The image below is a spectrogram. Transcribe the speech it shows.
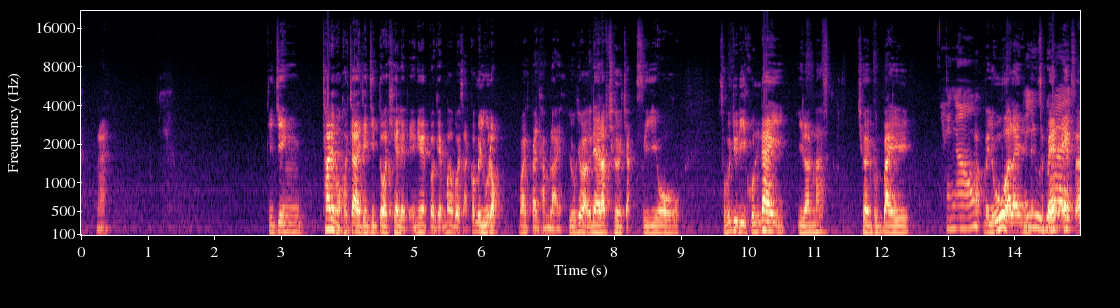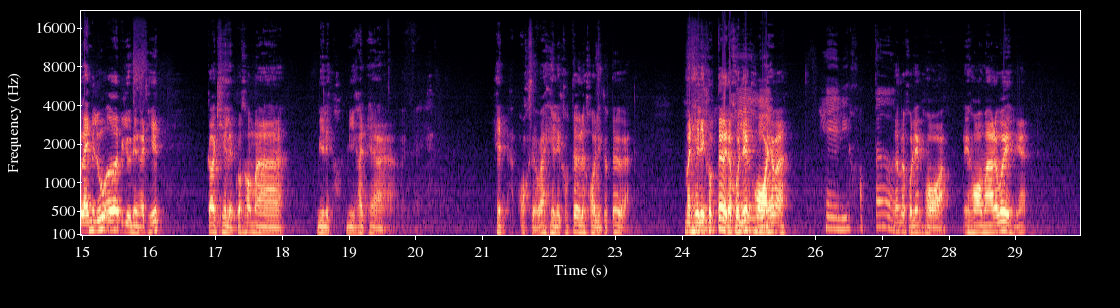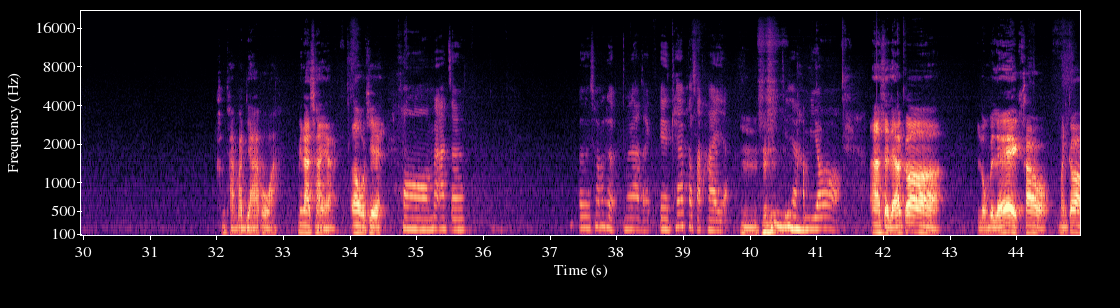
จริงๆ ถ้าที่ผมเข้าใจจริงๆตัวเคเลบเองเนี่ยโปรแกรมเมอร์บริษัทก็ไม่รู้หรอกว่าไปทำอะไร รู้แค่ว่าได้รับเชิญจาก CEO สมมติอยู่ดีคุณได้ Elon Musk เชิญคุณไป hang out ไม่รู้อะไรไปอยู่ SpaceX ด้วยอะไรไม่รู้เออไปอยู่หนึ่งอาทิตย์ ก็เคเลบก็เข้ามามีมีฮัทเฮดออกเสียงว่าเฮลิคอปเตอร์หรือฮอลิคอปเตอร์อะมันเฮลิคอปเตอร์แต่คนเรียกฮอใช่ป่ะเฮลิคอปเตอร์แล้วมันคนเรียกฮอไอฮอมาแล้วเว้ยอย่างเงี้ย คำถามปัญญาปะวะ ไม่น่าใช่อะเอาโอเคฮอมันอาจจะเออช่างมันเถอะมันอาจจะเป็นแค่ภาษาไทยอะอืมที่จะคำย่อ อ่าเสร็จแล้วก็ลงไปเลยเข้า มันก็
